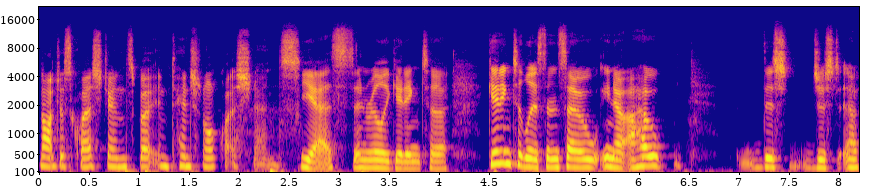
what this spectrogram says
not just questions, but intentional questions. Yes, and really getting to getting to listen. So, you know, I hope this just uh,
